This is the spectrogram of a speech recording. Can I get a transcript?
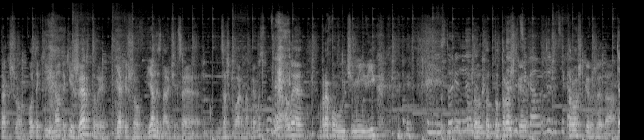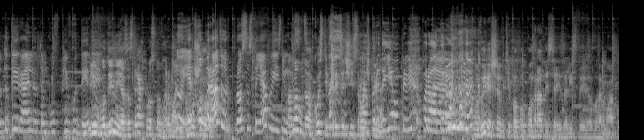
Так що, отакі, на отакі жертви я пішов. Я не знаю, чи це зашкварна прямо історія, але враховуючи мій вік, історію Ну, то, то, то Дуже трошки, цікаво, дуже цікаво. трошки вже да. Тобто ти реально там був півгодини. Півгодини я застряг просто в гарматі, Ну, тому що оператор просто стояв і знімав. Да, да, Костік 36 А, років Передаємо привіт оператору. вирішив, типу, погратися і залізти в гармату.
